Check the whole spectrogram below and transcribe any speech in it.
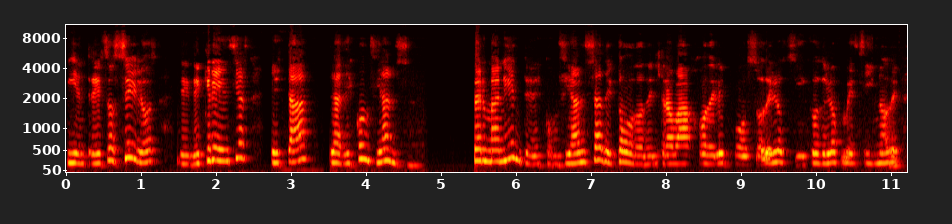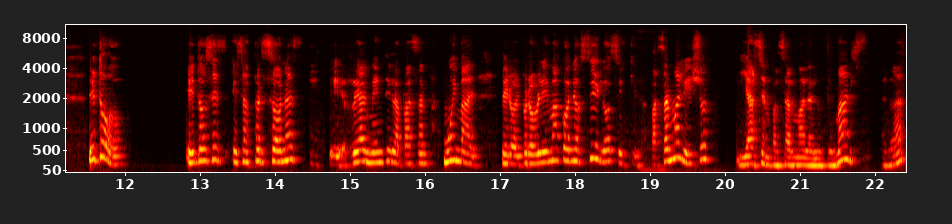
Y entre esos celos de, creencias está la desconfianza. Permanente desconfianza de todo, del trabajo, del esposo, de los hijos, de los vecinos, de, todo. Entonces, esas personas este, realmente la pasan muy mal. Pero el problema con los celos es que la pasan mal ellos y hacen pasar mal a los demás, ¿verdad?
